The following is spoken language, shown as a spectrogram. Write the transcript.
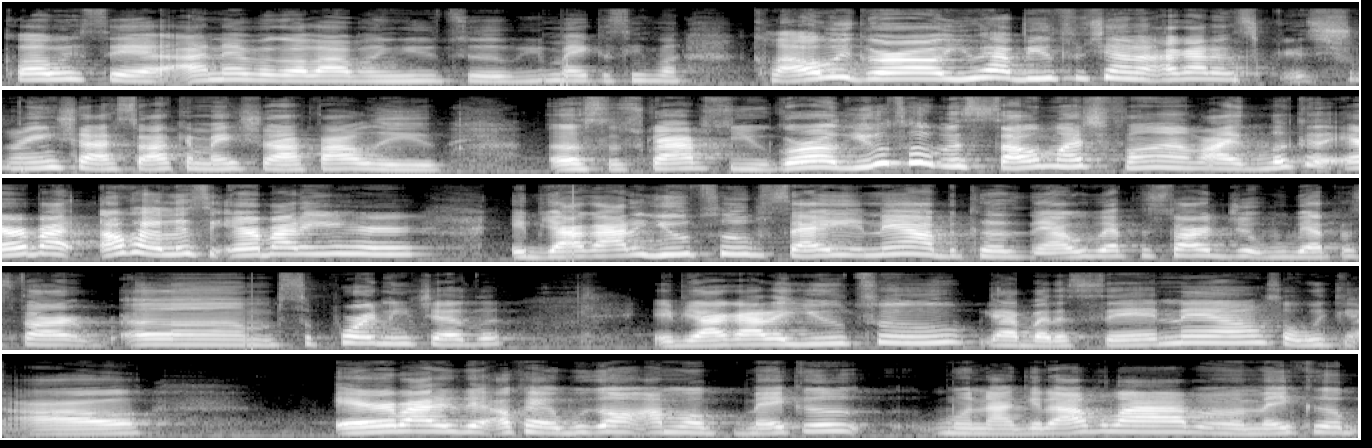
Chloe said, I never go live on YouTube. You make it seem fun. Chloe, girl, you have a YouTube channel. I got a screenshot so I can make sure I follow you, uh, subscribe to you. Girl, YouTube is so much fun. Like, look at everybody. Okay, listen, everybody in here, if y'all got a YouTube, say it now because now we have to start, we have to start um, supporting each other. If y'all got a YouTube, y'all better say it now so we can all, everybody that, okay, we're to I'm to make a, when I get off live, I'm to make a,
